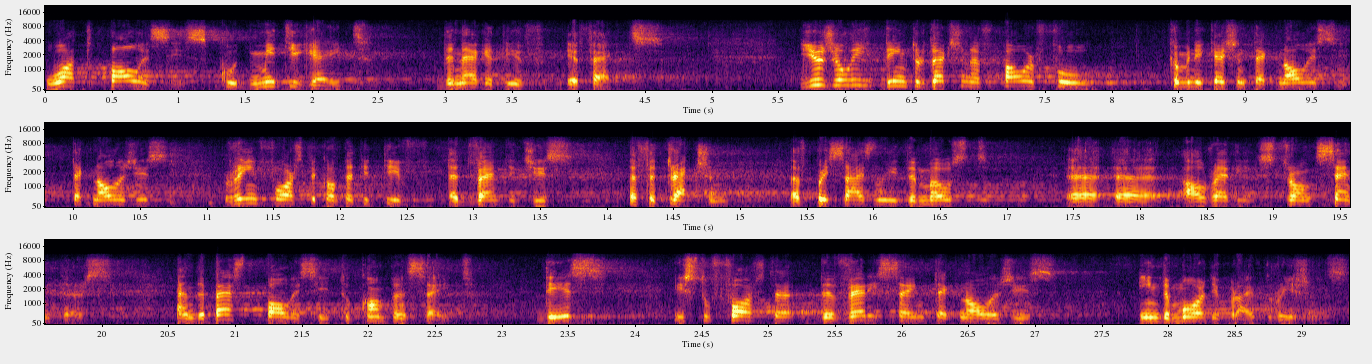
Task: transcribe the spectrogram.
What policies could mitigate the negative effects? Usually, the introduction of powerful communication technologies reinforce the competitive advantages of attraction of precisely the most uh, uh, already strong centers. And the best policy to compensate this is to foster the very same technologies in the more deprived regions.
